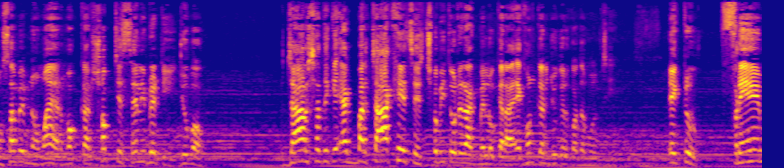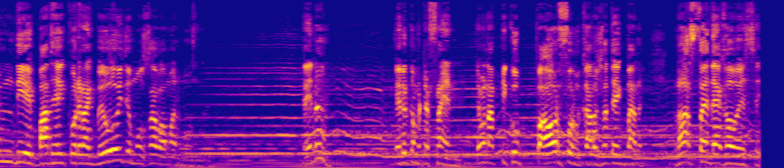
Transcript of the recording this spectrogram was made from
মোসাবেব উমায়ের মক্কার সবচেয়ে সেলিব্রিটি যুবক। যার সাথে একবার চা খেয়েছে, ছবি তুলে রাখবে লোকেরা। এখনকার যুগের কথা বলছি। একটু ফ্রেম দিয়ে বাঁধাই করে রাখবে। ওই যে মোসাব আমার বন্ধু তাই না? এরকম একটা ফ্রেন্ড যেমন আপনি খুব পাওয়ারফুল কারোর সাথে একবার রাস্তায় দেখা হয়েছে।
